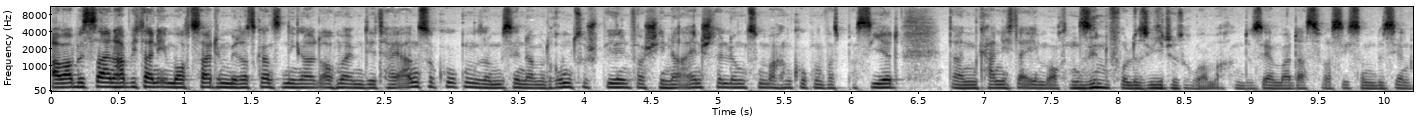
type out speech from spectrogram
Aber bis dahin habe ich dann eben auch Zeit, um mir das ganze Ding halt auch mal im Detail anzugucken, so ein bisschen damit rumzuspielen, verschiedene Einstellungen zu machen, gucken, was passiert. Dann kann ich da eben auch ein sinnvolles Video drüber machen. Das ist ja immer das, was ich so ein bisschen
